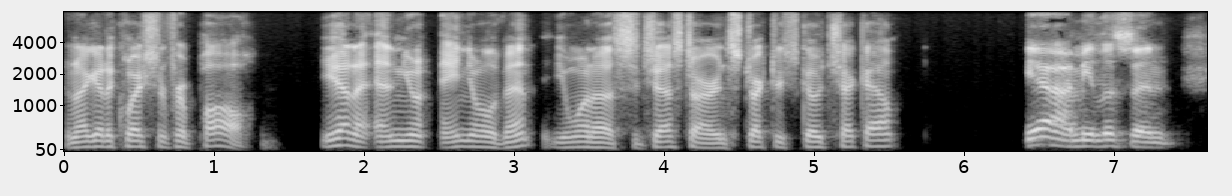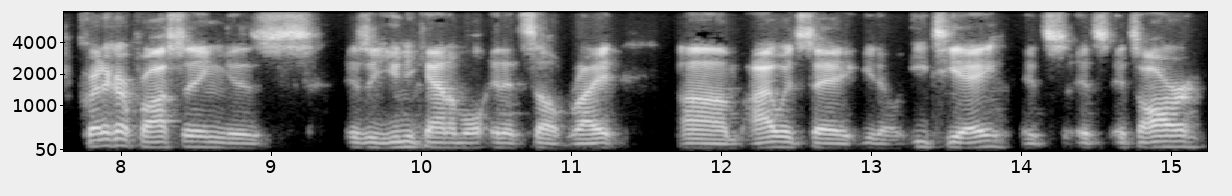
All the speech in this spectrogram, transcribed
And I got a question for Paul. You got an annual annual event you want to suggest our instructors go check out? Yeah, I mean, listen, credit card processing is is a unique animal in itself, right? Um, I would say, you know, ETA. It's it's it's our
